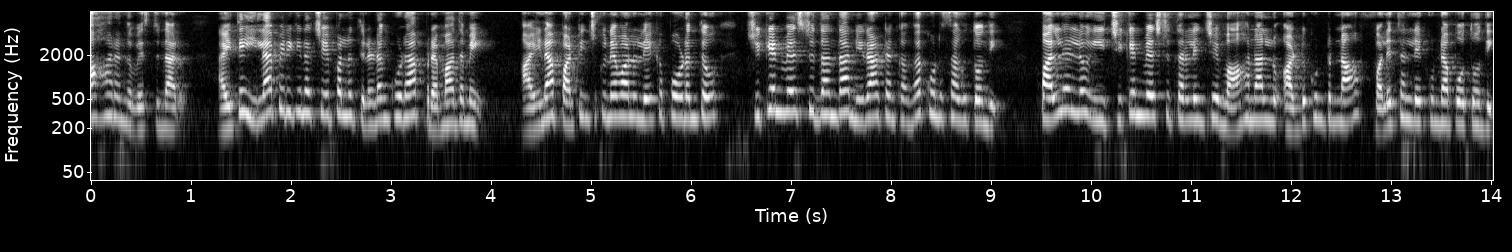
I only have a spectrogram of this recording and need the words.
ఆహారంగా వేస్తున్నారు. అయితే ఇలా పెరిగిన చేపలను తినడం కూడా ప్రమాదమే. అయినా పట్టించుకునే వాళ్ళు లేకపోవడంతో చికెన్ వేస్ట్ దందా నిరాటంకంగా కొనసాగుతోంది. పల్లెల్లో ఈ చికెన్ వేస్ట్ తరలించే వాహనాలను అడ్డుకుంటున్నా ఫలితం లేకుండా పోతోంది.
